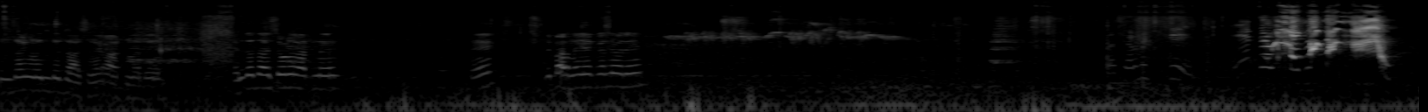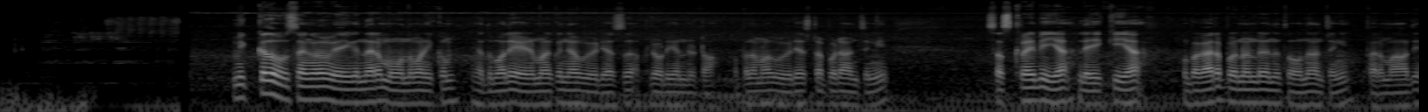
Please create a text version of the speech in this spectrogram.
എന്താ നിങ്ങൾ ദാശനെ കാട്ടുന്നത് എന്താ ദാശയോട് കാട്ടുന്നത് ഏ? ഇത് പറഞ്ഞ കേൾക്കല്ലേ മിക്ക ദിവസങ്ങളും വൈകുന്നേരം മൂന്ന് മണിക്കും അതുപോലെ ഏഴ് മണിക്കും ഞാൻ വീഡിയോസ് അപ്ലോഡ് ചെയ്യുന്നുണ്ട് കേട്ടോ അപ്പോൾ നമ്മൾ വീഡിയോ ഇഷ്ടപ്പെടുകയാണെന്നുവെച്ചെങ്കിൽ സബ്സ്ക്രൈബ് ചെയ്യുക ലൈക്ക് ചെയ്യുക ഉപകാരപ്പെടുന്നുണ്ട് എന്ന് തോന്നുകയാണെന്നുവെച്ചെങ്കിൽ പരമാവധി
